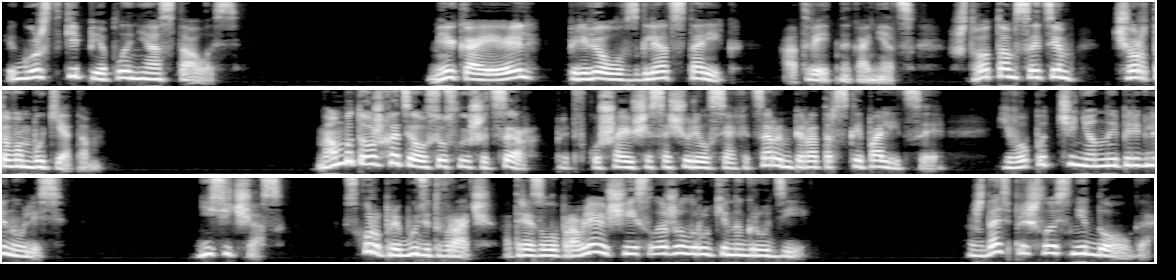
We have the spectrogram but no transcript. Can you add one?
и горстки пепла не осталось. «Микаэль», — перевел взгляд старик, — «ответь, наконец, что там с этим чертовым букетом?» «Нам бы тоже хотелось услышать, сэр», — предвкушающе сощурился офицер императорской полиции. Его подчиненные переглянулись. «Не сейчас. Скоро прибудет врач», — отрезал управляющий и сложил руки на груди. Ждать пришлось недолго.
